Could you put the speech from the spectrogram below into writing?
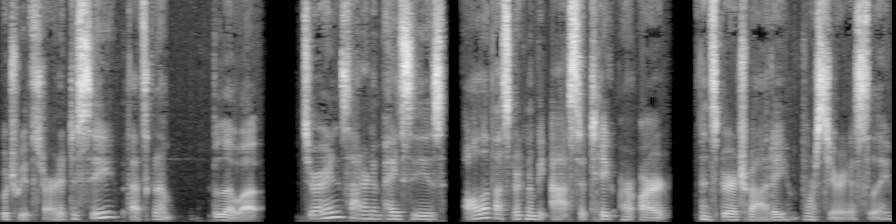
which we've started to see, but that's going to blow up. During Saturn and Pisces, all of us are going to be asked to take our art and spirituality more seriously,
